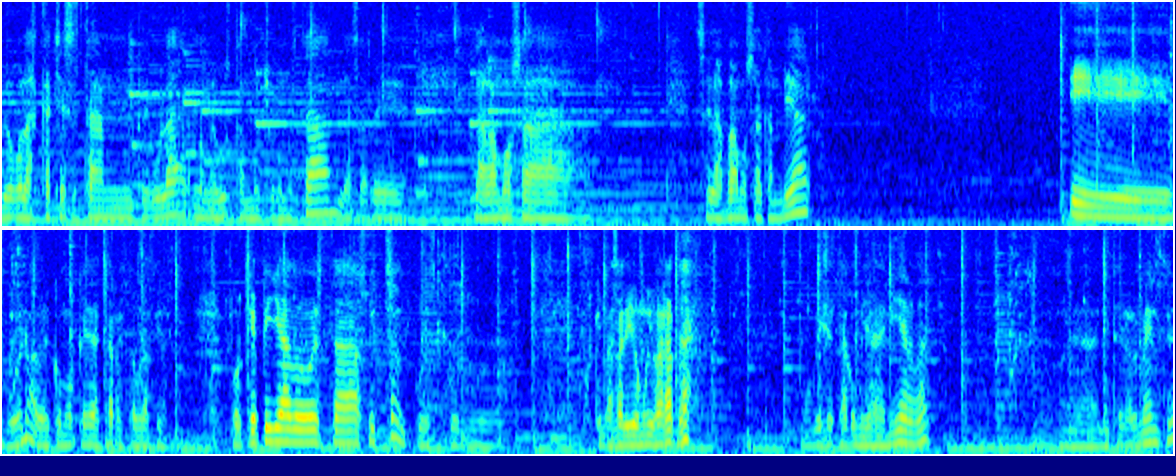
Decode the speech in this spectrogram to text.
Luego las cachas están regular, no me gustan mucho como están. Las, las vamos a, se las vamos a cambiar. Y bueno, a ver cómo queda esta restauración. ¿Por qué he pillado esta Switch Champ? Pues porque me ha salido muy barata. Como veis, esta comida de mierda, eh, literalmente.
